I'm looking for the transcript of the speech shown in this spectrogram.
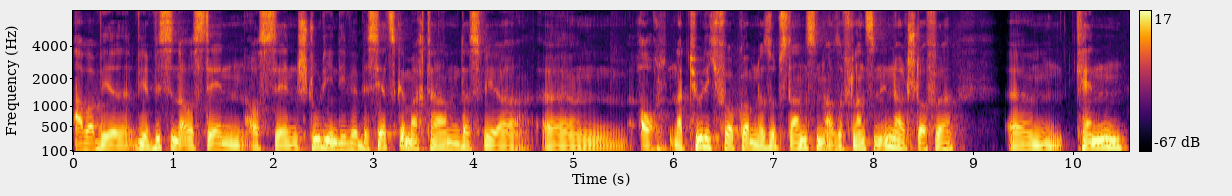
aber wir, wir wissen aus den, aus den Studien, die wir bis jetzt gemacht haben, dass wir ähm, auch natürlich vorkommende Substanzen, also Pflanzeninhaltsstoffe, ähm, kennen,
